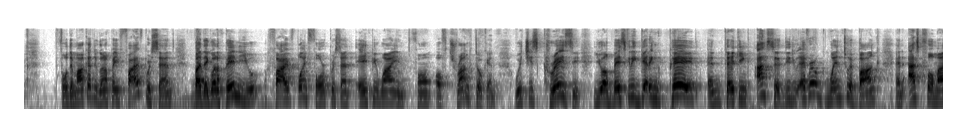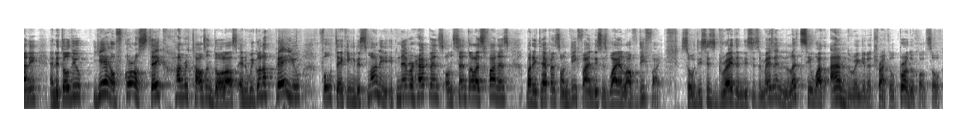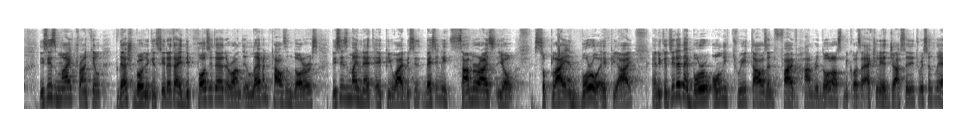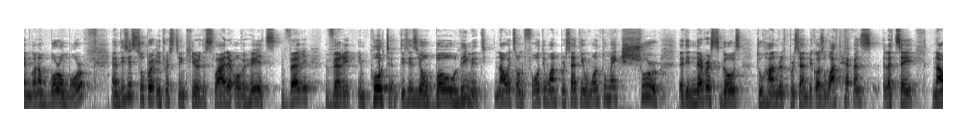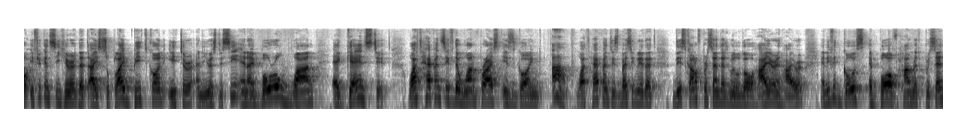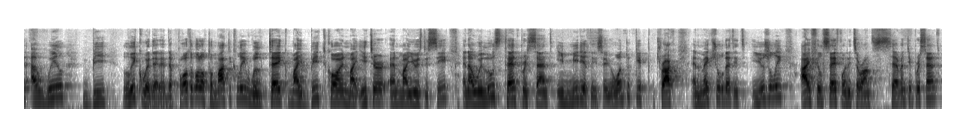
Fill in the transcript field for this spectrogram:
For the market, you're gonna pay 5%, but they're gonna pay you 5.4% APY in form of TRANQ token, which is crazy. You are basically getting paid and taking asset. Did you ever went to a bank and ask for money and they told you, yeah, of course, take $100,000 and we're gonna pay you for taking this money. It never happens on centralized finance, but it happens on DeFi, and this is why I love DeFi. So this is great and this is amazing. And let's see what I'm doing in a Tranquil protocol. So this is my Tranquil dashboard. You can see that I deposited around $11,000. This is my net APY. This is basically it summarizes your supply and borrow APY. And you can see that I borrow only $3,500 because I actually adjusted it recently. I'm gonna borrow more. And this is super interesting here. The slider over here, it's very, very important. This is your borrow limit. Now it's on 41%. You want to make sure that it never goes to 100% because what happens, let's say, now if you can see here that I supply Bitcoin, Ether, and USDC and I borrow one against it. What happens if the one price is going up? What happens is basically that this kind of percentage will go higher and higher. And if it goes above 100%, I will be liquidated. The protocol automatically will take my Bitcoin, my Ether, and my USDC, and I will lose 10% immediately. So you want to keep track and make sure that it's usually, I feel safe when it's around 70%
